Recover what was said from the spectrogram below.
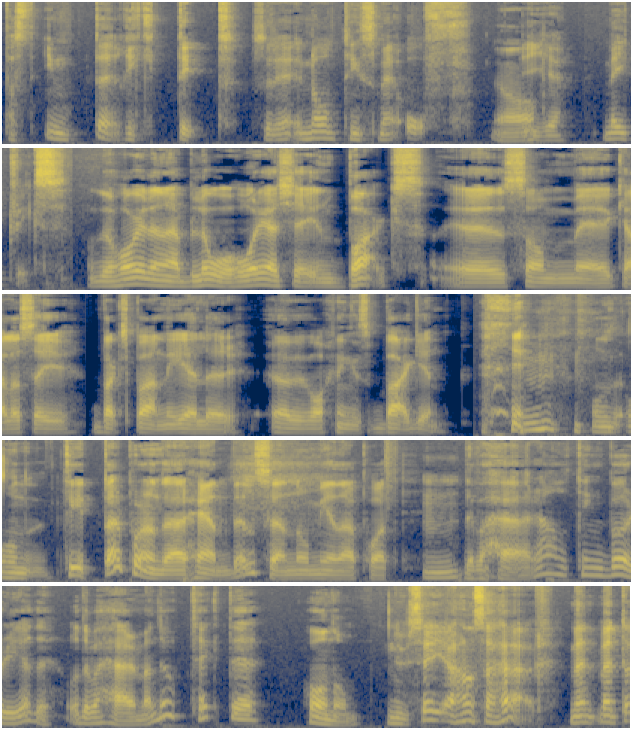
fast inte riktigt. Så det är någonting som är off Ja. i Matrix. Och du har ju den här blåhåriga tjejen Bugs eh, som eh, kallar sig Bugs Bunny eller övervakningsbaggen. hon, hon tittar på den där händelsen och menar på att det var här allting började och det var här man upptäckte honom. Nu säger han så här, men vänta,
